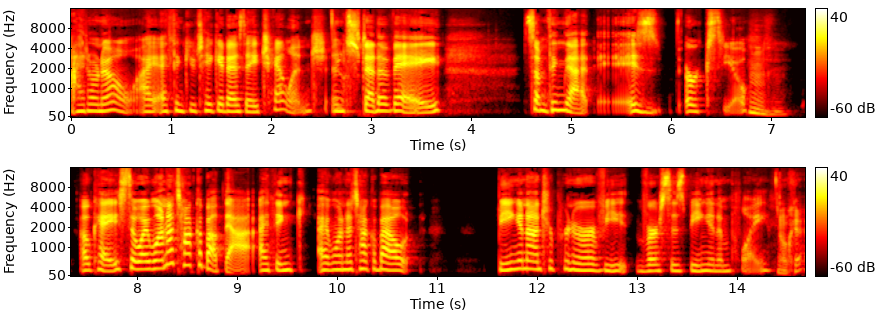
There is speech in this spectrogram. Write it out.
I don't know. I, I think you take it as a challenge Yes. instead of a something that is irks you. Mm-hmm. Okay, so I want to talk about that. I think I want to talk about being an entrepreneur v- versus being an employee. Okay.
